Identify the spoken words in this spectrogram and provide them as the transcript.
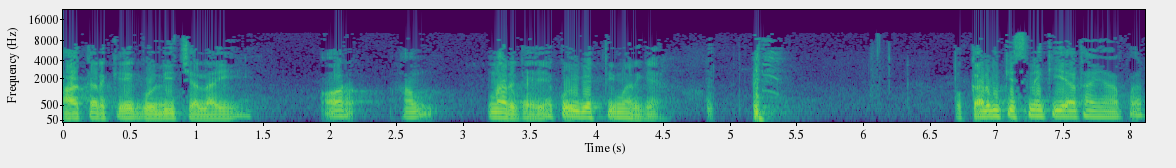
आकर के गोली चलाई और हम मर गए या कोई व्यक्ति मर गया तो कर्म किसने किया था यहाँ पर?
